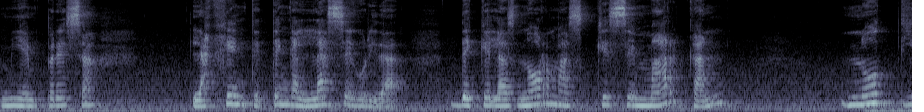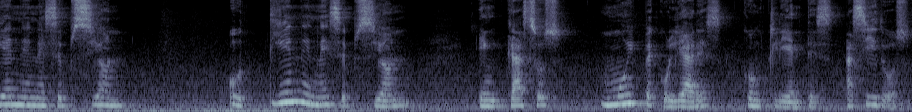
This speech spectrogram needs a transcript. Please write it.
mi empresa, la gente tenga la seguridad de que las normas que se marcan no tienen excepción o tienen excepción en casos muy peculiares con clientes asiduos.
